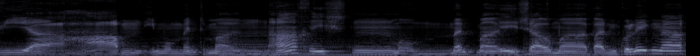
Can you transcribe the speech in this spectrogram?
wir haben im Moment mal Nachrichten. Moment mal, ich schau mal bei den Kollegen nach,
